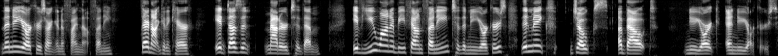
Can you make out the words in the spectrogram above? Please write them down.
the New Yorkers aren't going to find that funny. They're not going to care. It doesn't matter to them. If you want to be found funny to the New Yorkers, then make jokes about New York and New Yorkers,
